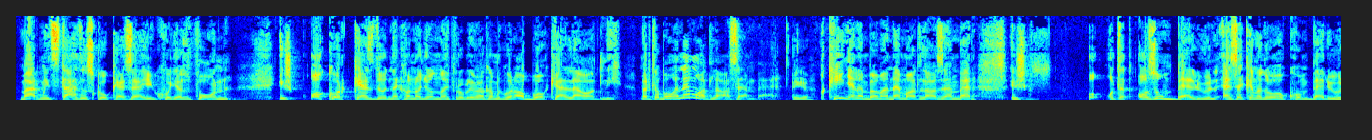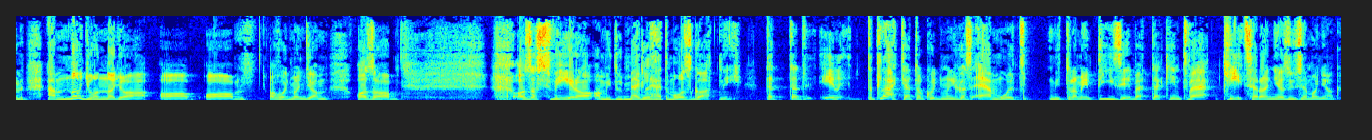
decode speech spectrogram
már mint status quo kezeljük, hogy az van, és akkor kezdődnek a nagyon nagy problémák, amikor abból kell leadni. Mert abból már nem ad le az ember. Igen. A kényelemből már nem ad le az ember, és tehát azon belül, ezeken a dolgokon belül, ám nagyon nagy a, a, a, a hogy mondjam, az a az a szféra, amit úgy meg lehet mozgatni. Tehát, tehát, én, tehát látjátok, hogy mondjuk az elmúlt, mit tudom én, tíz évet tekintve kétszer annyi az üzemanyag.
